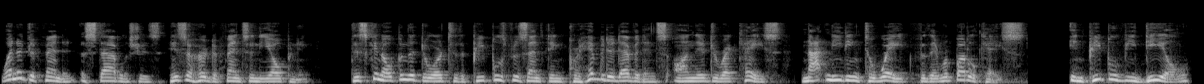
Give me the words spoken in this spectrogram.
When a defendant establishes his or her defense in the opening, this can open the door to the people's presenting prohibited evidence on their direct case, not needing to wait for their rebuttal case. In People v. Deal,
